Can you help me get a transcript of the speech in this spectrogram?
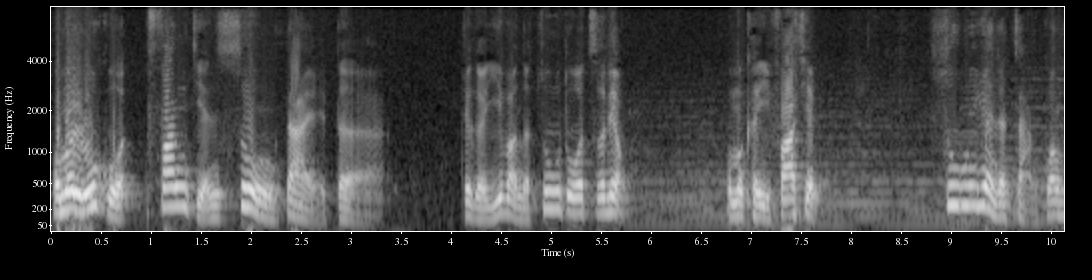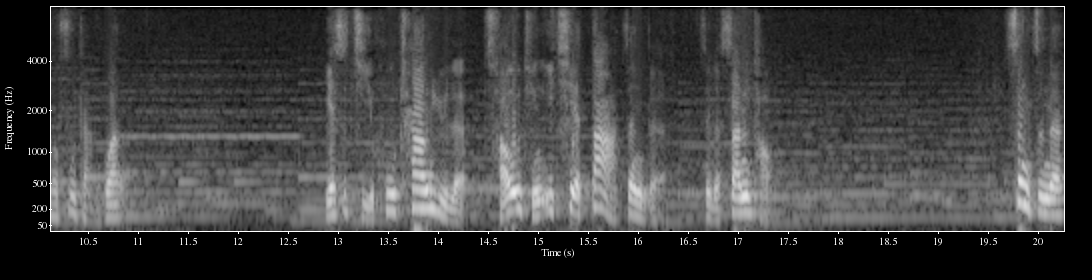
我们如果翻检宋代的这个以往的诸多资料，我们可以发现，枢密院的长官和副长官也是几乎参与了朝廷一切大政的这个商讨，甚至呢，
